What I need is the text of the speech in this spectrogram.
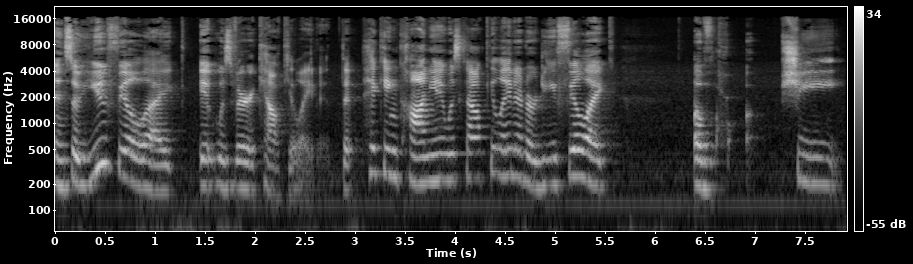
And so you feel like it was very calculated. That picking Kanye was calculated or do you feel like of she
